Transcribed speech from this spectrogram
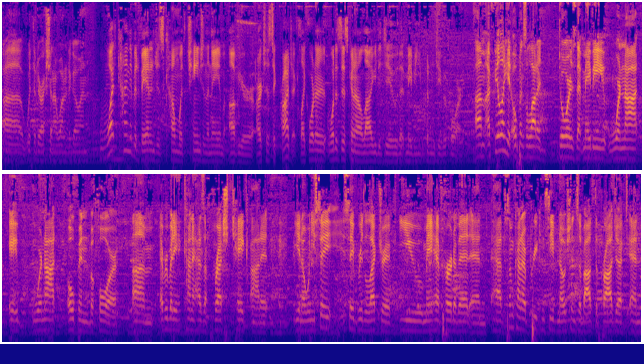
uh, with the direction I wanted to go in. What kind of advantages come with changing the name of your artistic project? Like, what are what is this going to allow you to do that maybe you couldn't do before? Um, I feel like it opens a lot of doors that maybe were not a were not open before. Um, everybody kind of has a fresh take on it. You know, when you say say Breathe Electric, you may have heard of it and have some kind of preconceived notions about the project. And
